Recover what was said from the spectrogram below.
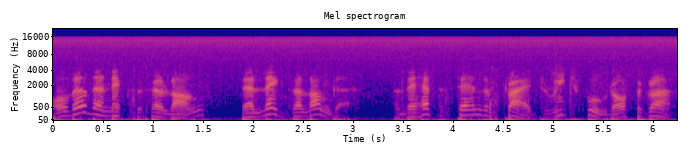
Although their necks are so long, their legs are longer, and they have to stand astride to reach food off the ground.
